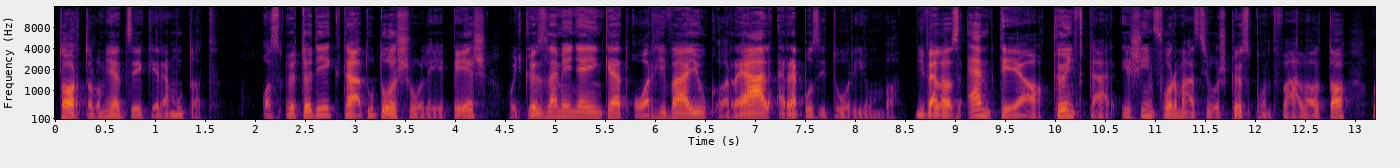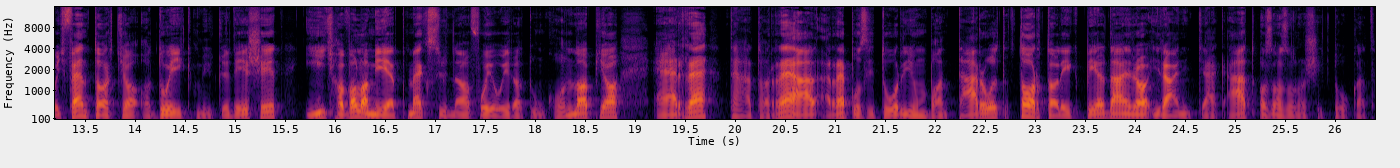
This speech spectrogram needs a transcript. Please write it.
tartalomjegyzékére mutat. Az ötödik, tehát utolsó lépés, hogy közleményeinket archiváljuk a Reál repozitóriumba. Mivel az MTA könyvtár és információs központ vállalta, hogy fenntartja a DOIK működését, így, ha valamiért megszűnne a folyóiratunk honlapja, erre, tehát a Reál repozitóriumban tárolt tartalék példányra irányítják át az azonosítókat.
